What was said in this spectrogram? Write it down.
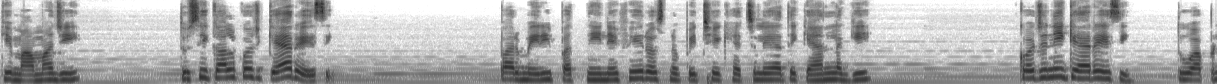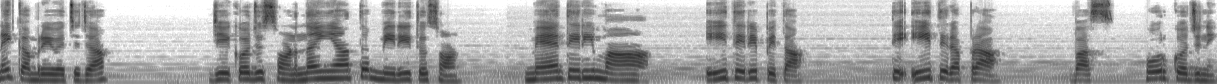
ਕਿ, ਮਾਮਾ ਜੀ, ਤੁਸੀਂ ਕੱਲ ਕੁਝ ਕਹਿ ਰਹੇ ਸੀ। ਪਰ ਮੇਰੀ ਪਤਨੀ ਨੇ ਫਿਰ ਉਸ ਨੂੰ ਪਿੱਛੇ ਖਿੱਚ ਲਿਆ ਤੇ ਕਹਿਣ ਲੱਗੀ, ਕੁਝ ਨਹੀਂ ਕਹਿ ਰਹੀ ਸੀ, ਤੂੰ ਆਪਣੇ ਕਮਰੇ ਵਿੱਚ ਜਾ। ਜੇ ਕੁਝ ਸੁਣਨਾ ਹੀ ਆ ਤਾਂ ਮੇਰੇ ਤੋਂ ਸੁਣ। ਮੈਂ ਤੇਰੀ ਮਾਂ ਇਹ ਤੇਰੇ ਪਿਤਾ ਤੇ ਇਹ ਤੇਰਾ ਭਰਾ, ਬਸ, ਹੋਰ ਕੁਝ ਨਹੀਂ।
